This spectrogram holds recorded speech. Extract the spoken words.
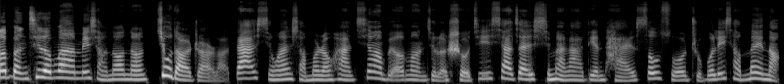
好了，本期的万万没想到呢，就到这儿了。大家喜欢小莫的话，千万不要忘记了手机下载喜马拉雅电台，搜索主播李小妹呢。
